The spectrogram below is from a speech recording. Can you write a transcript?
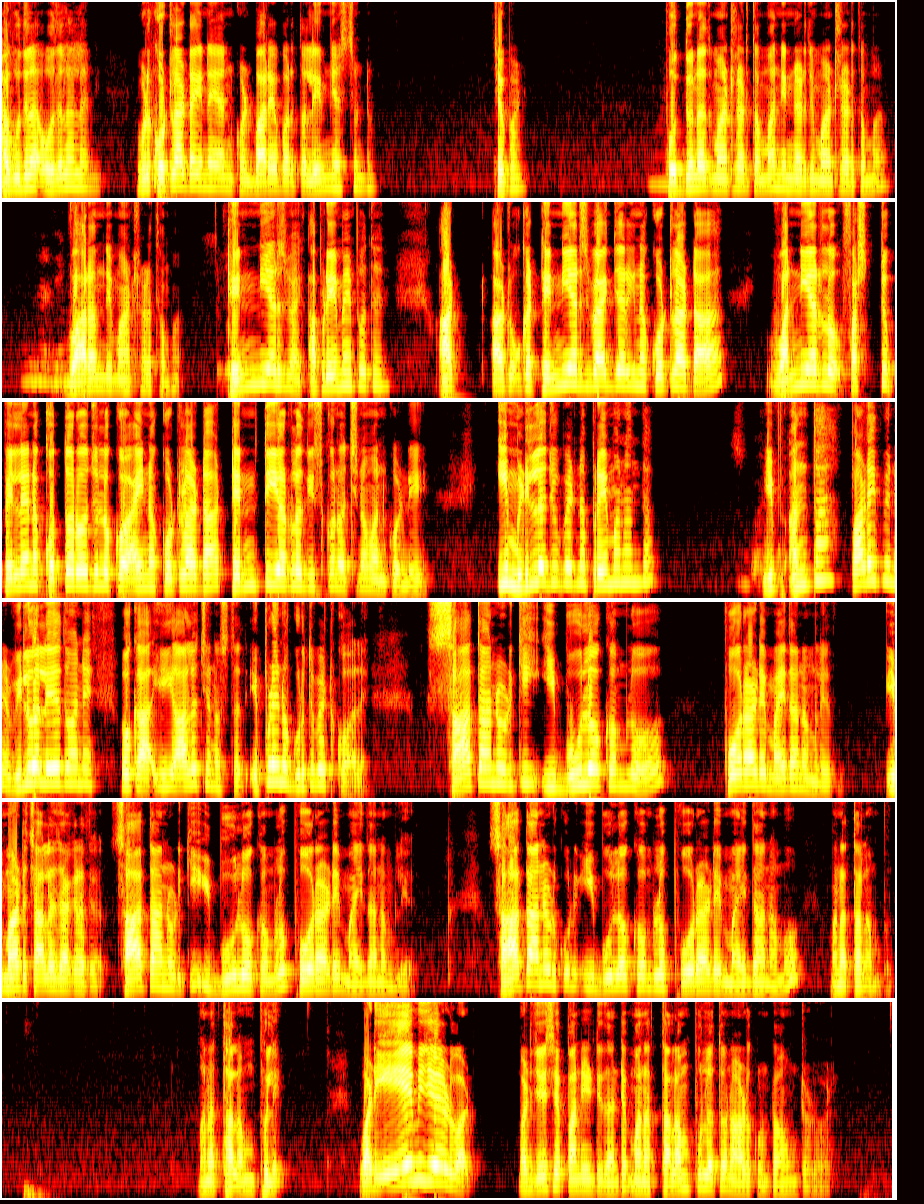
ఆ వదల వదలాలని. ఇప్పుడు కొట్లాట అయినాయి అనుకోండి భార్యాభర్తలు ఏం చేస్తుంటాం? చెప్పండి. పొద్దున్నది మాట్లాడతామా? నిన్నటిది మాట్లాడతామా? వారంది మాట్లాడతామా? టెన్ ఇయర్స్ బ్యాక్ అప్పుడు ఏమైపోతుంది? అటు ఒక టెన్ ఇయర్స్ బ్యాక్ జరిగిన కొట్లాట వన్ ఇయర్లో ఫస్ట్ పెళ్ళైన కొత్త రోజుల్లో కొ- అయిన కొట్లాట టెన్త్ ఇయర్లో తీసుకొని వచ్చినాం అనుకోండి ఈ మిడిల్లో చూపెట్టిన ప్రేమానంద ఇప్- అంతా పాడైపోయినాడు విలువ లేదు అనే ఒక ఈ ఆలోచన వస్తుంది. ఎప్పుడైనా గుర్తుపెట్టుకోవాలి. సాతానుడికి ఈ భూలోకంలో పోరాడే మైదానం లేదు. ఈ మాట చాలా జాగ్రత్తగా. సాతానుడికి ఈ భూలోకంలో పోరాడే మైదానం లేదు. సాతానుడు కూడా ఈ భూలోకంలో పోరాడే మైదానము మన తలంపులు. మన తలంపులే. వాడు ఏమి చేయడు వాడు. వాడు చేసే పని ఏంటిదంటే మన తలంపులతో ఆడుకుంటూ ఉంటాడు వాడు.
